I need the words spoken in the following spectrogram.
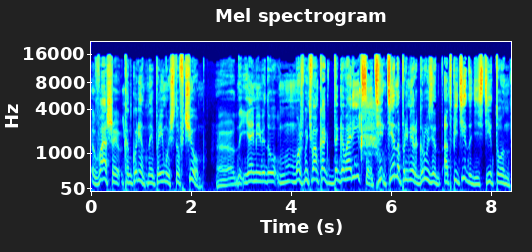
ваши конкурентные преимущества в чем? Э, Я имею в виду, может быть, вам как договориться? Те, те, например, грузят от 5 до 10 тонн,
